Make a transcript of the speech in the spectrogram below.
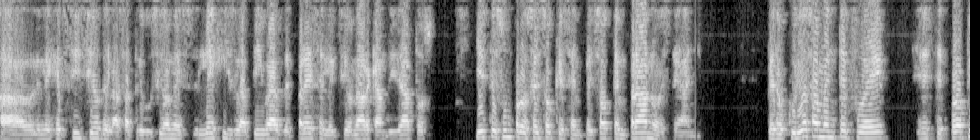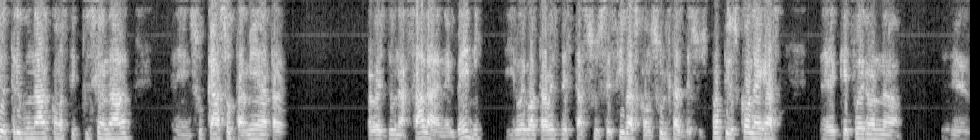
el ejercicio de las atribuciones legislativas de preseleccionar candidatos. Y este es un proceso que se empezó temprano este año. Pero curiosamente fue este propio Tribunal Constitucional, en su caso también a través de una sala en el Beni y luego a través de estas sucesivas consultas de sus propios colegas eh, que fueron uh, eh,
